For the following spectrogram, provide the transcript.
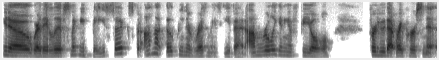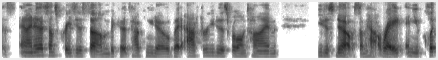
you know, where they live. So maybe basics, but I'm not opening their resumes even. I'm really getting a feel for who that right person is. And I know that sounds crazy to some because how can you know? But after you do this for a long time, you just know somehow, right? And you click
